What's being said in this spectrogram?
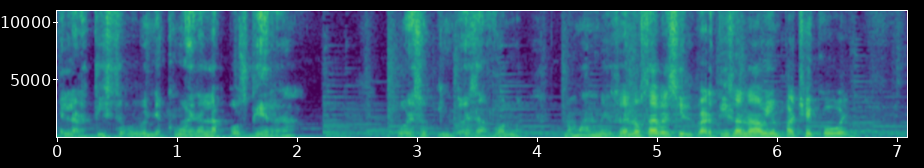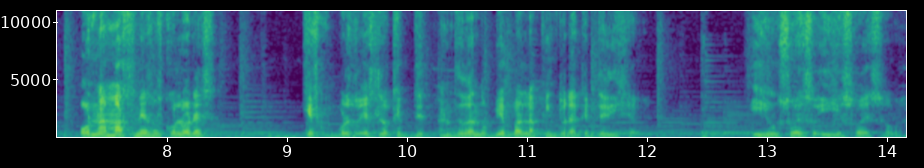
El artista, pues venía. Como era la posguerra. Por eso pintó de esa forma. No mames, o sea, no sabes si el artista andaba bien pacheco, güey. O nada más tiene esos colores. Que es, pues, lo que te, te dando pie para la pintura que te dije, güey. Y usó eso, y usó eso, güey.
